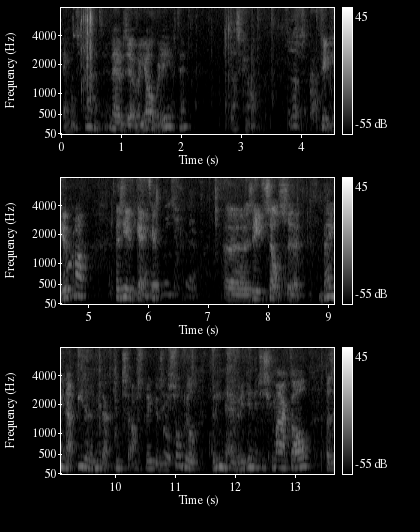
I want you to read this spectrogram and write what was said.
Engels praten. En dat hebben ze van jou geleerd, hè? Dat is knap. Dat vind ik heel knap. Eens even kijken. Uh, ze heeft zelfs uh, bijna iedere middag moet ze afspreken. Ze heeft zoveel vrienden en vriendinnetjes gemaakt al. Dat ze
